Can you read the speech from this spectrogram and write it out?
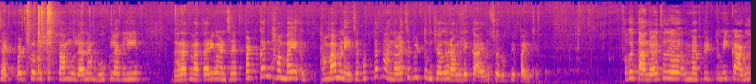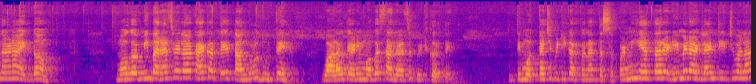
झटपट करू शकता. मुलांना भूक लागली घरात म्हातारी माणसं आहेत पटकन थांबाय थांबा म्हणायचं. फक्त तांदळाचं पीठ तुमच्या घरामध्ये कायमस्वरूपी पाहिजे. मग तांदळाचं पीठ तुम्ही काढून आणा एकदम. मग मी बऱ्याच वेळेला काय करते तांदूळ धुते वाळवते आणि मगच तांदळाचं पीठ करते. ती मोदकाची पिठी करताना तसं. पण मी हे आता रेडीमेड आणलं आणि तिची मला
